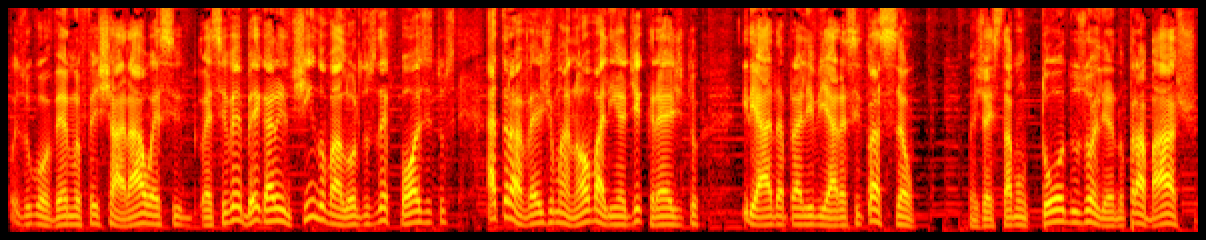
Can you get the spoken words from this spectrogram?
pois o governo fechará o SVB garantindo o valor dos depósitos através de uma nova linha de crédito criada para aliviar a situação. Mas já estavam todos olhando para baixo.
